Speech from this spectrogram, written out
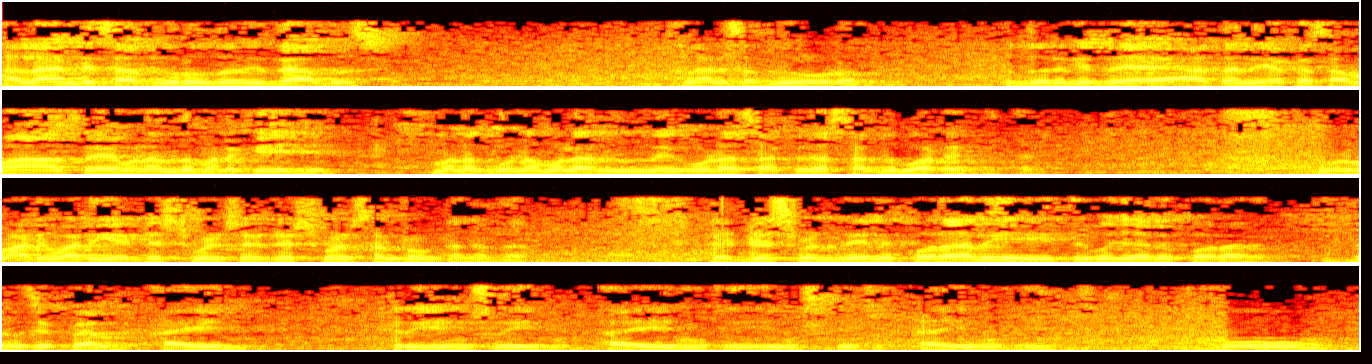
అలాంటి సద్గురువు దొరికితే అదృష్టం. అలాంటి సద్గురువుడు దొరికితే అతని యొక్క సమాశ్రయమునందు మనకి మన గుణములన్నీ కూడా చక్కగా సర్దుబాటు అయిపోతాయి ఇప్పుడు మాటికి వాటికి అడ్జస్ట్మెంట్స్ అడ్జస్ట్మెంట్స్ అంటూ ఉంటాం కదా. అడ్జస్ట్మెంట్ దేనికి కోరాలి? త్రిభుజాన్ని కోరాలి. నేను చెప్పాను టైం హ్రీం శ్రీం టైం హ్రీం శ్రీం ఐం హ్రీం ఓం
